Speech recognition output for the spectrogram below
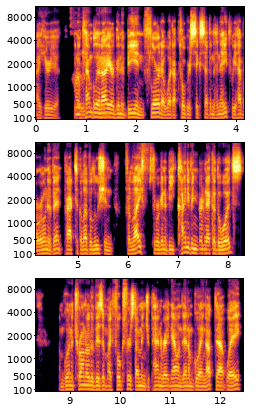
I hear you. You know, Totally. Cambell and I are going to be in Florida, what, October 6th, 7th, and 8th. We have our own event, Practical Evolution for Life. So we're going to be kind of in your neck of the woods. I'm going to Toronto to visit my folks first. I'm in Japan right now, and then I'm going up that way.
